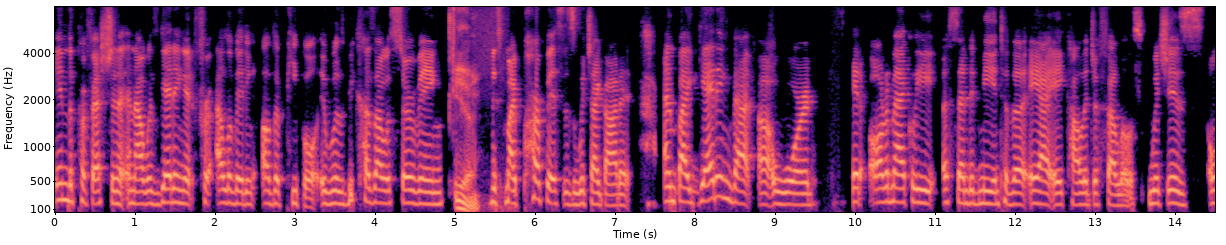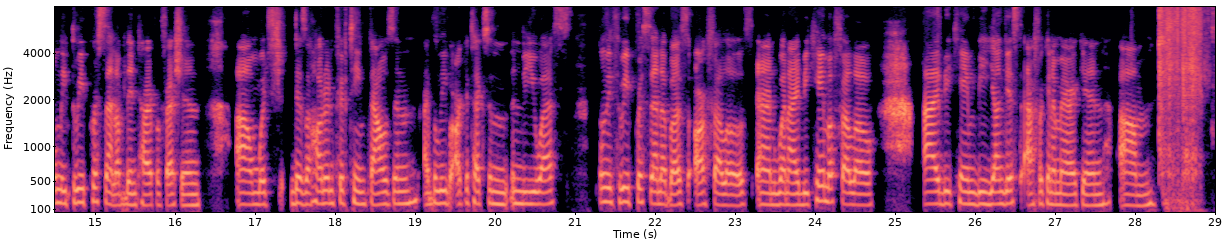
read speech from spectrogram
in the profession. And I was getting it for elevating other people. It was because I was serving yeah. this my purpose is which I got it. And by getting that uh, award, it automatically ascended me into the AIA College of Fellows, which is only 3% of the entire profession, um, which there's 115,000, I believe, architects in, in the US. Only 3% of us are fellows. And when I became a fellow, I became the youngest African American um,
